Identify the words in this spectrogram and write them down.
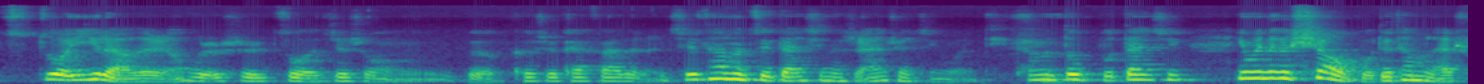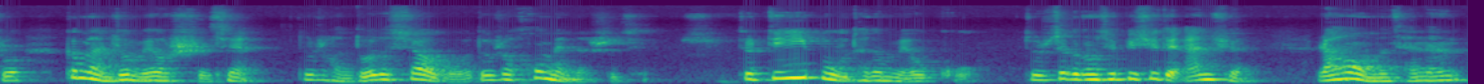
做医疗的人，或者是做这种的科学开发的人，其实他们最担心的是安全性问题。他们都不担心，因为那个效果对他们来说根本就没有实现，就是很多的效果都是后面的事情。就第一步他都没有过，就是这个东西必须得安全，然后我们才能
